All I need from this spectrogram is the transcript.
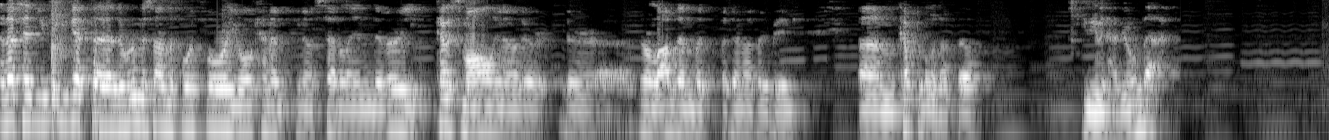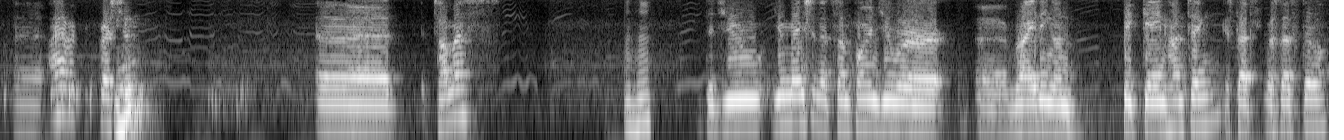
And that's it. You, you get the the room is on the fourth floor. You all kind of you know settle in. They're very kind of small. You know, there there uh, there are a lot of them, but but they're not very big. Um, comfortable enough though. You even have your own bath. Uh, I have a quick question. Uh, Thomas, hmm did you you mentioned at some point you were uh, writing on big game hunting? Is that was that still?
